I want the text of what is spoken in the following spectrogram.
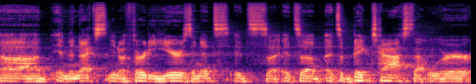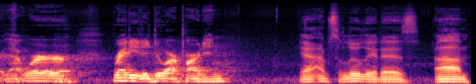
uh, in the next you know 30 years and it's it's uh, it's a it's a big task that we're that we're ready to do our part in. Yeah absolutely it is. Um,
